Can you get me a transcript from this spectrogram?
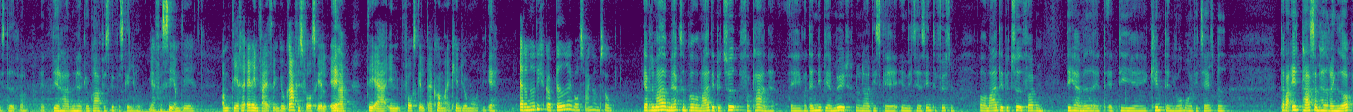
i stedet for at det har den her geografiske forskellighed. Ja, for at se, om det, om det er rent faktisk en geografisk forskel, eller ja. det er en forskel, der kommer af kendt jordmordning. Ja. Er der noget, vi kan gøre bedre i vores svangeromsorg? Jeg blev meget opmærksom på, hvor meget det betød for parerne, øh, hvordan de bliver mødt, nu når de skal inviteres ind til fødsel, og hvor meget det betød for dem, det her med, at, at de øh, kendte den jordmor, de talte med. Der var et par, som havde ringet op,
